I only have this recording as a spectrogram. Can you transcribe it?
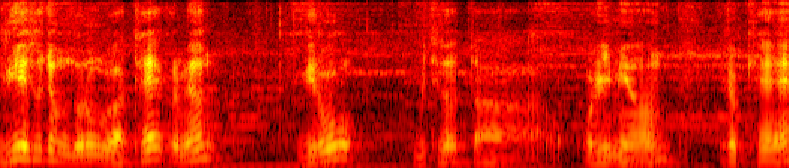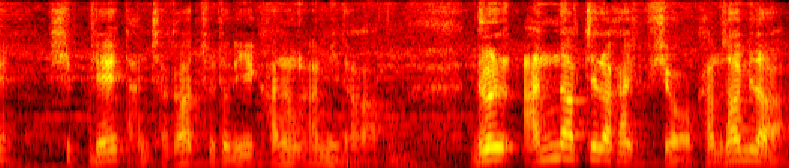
위에서 좀 노는 것 같아. 그러면 위로 밑에서 딱 올리면 이렇게 쉽게 단차가 조절이 가능합니다. 늘 안납질락 하십시오. 감사합니다.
